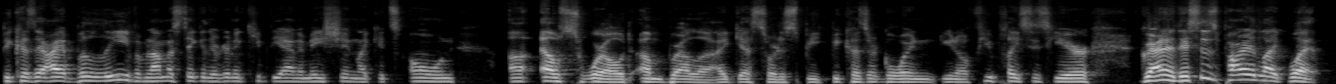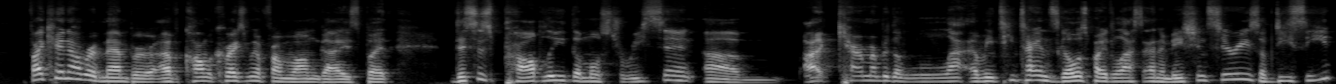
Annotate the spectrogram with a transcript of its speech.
because I believe, I'm not mistaken, they're gonna keep the animation like its own uh, Elseworld umbrella, I guess, so to speak, because they're going, you know, a few places here. Granted, this is probably like what if I cannot remember, I've correct me if I'm wrong, guys, but this is probably the most recent. Um, I can't remember the last. I mean, Teen Titans Go is probably the last animation series of DC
